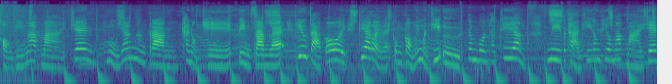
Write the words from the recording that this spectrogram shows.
ของดีมากมาย เช่น หมูย่างเมืองตรัง ขนมเค้ก ติ่มซำและหิ้วจ่าโก้อย ที่อร่อยและกลมกล่อมไม่เหมือนที่อื่น ตำบลทับเที่ยง มีสถานที่ท่องเที่ยวมากมาย เช่น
